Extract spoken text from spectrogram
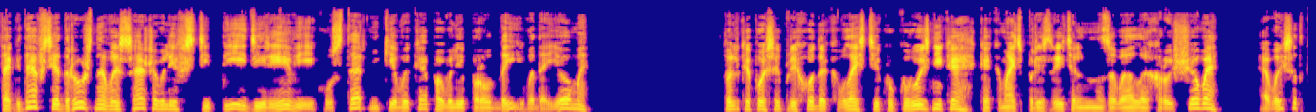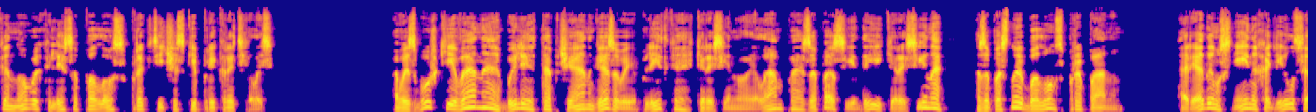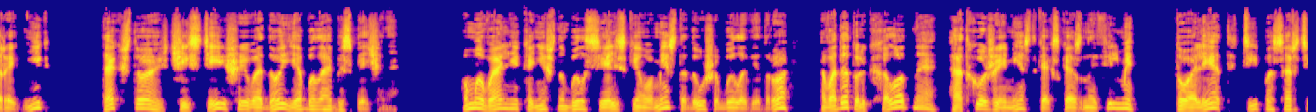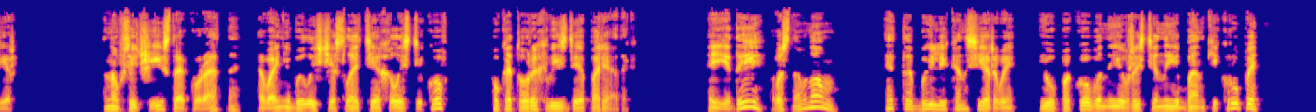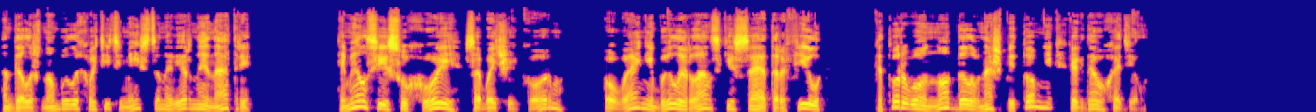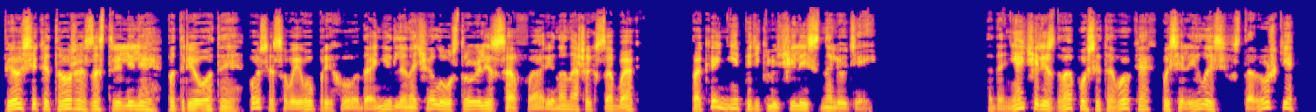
Тогда все дружно высаживали в степи деревья и кустарники, выкапывали пруды и водоемы, только после прихода к власти кукурузника, как мать презрительно называла Хрущева, высадка новых лесополос практически прекратилась. В избушке Ивана были топчан, газовая плитка, керосиновая лампа, запас еды и керосина, запасной баллон с пропаном. А рядом с ней находился родник, так что чистейшей водой я была обеспечена. Умывальник, конечно, был сельским, вместо душа было ведро, Вода только холодная, отхожее место, как сказано в фильме, туалет типа сортир. Но все чисто, аккуратно, Ваня был из числа тех холостяков, у которых везде порядок. Еды, в основном, это были консервы и упакованные в жестяные банки крупы, должно было хватить месяца, наверное, на три. Имелся и сухой собачий корм, у Вани был ирландский сеттер Фил, которого он отдал в наш питомник, когда уходил. Песика тоже застрелили патриоты. После своего прихода они для начала устроили сафари на наших собак, пока не переключились на людей. Дня через два после того, как поселилась в сторожке,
